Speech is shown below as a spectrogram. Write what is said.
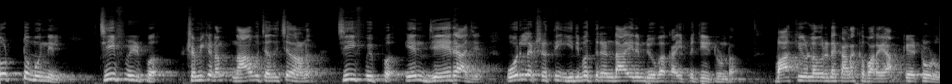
തൊട്ടു മുന്നിൽ ചീഫ് വിപ്പ് ക്ഷമിക്കണം നാവ് ചതിച്ചതാണ് ചീഫ് വിപ്പ് എൻ ജയരാജ് ഒരു ലക്ഷത്തി ഇരുപത്തിരണ്ടായിരം രൂപ കൈപ്പറ്റിയിട്ടുണ്ട്. ബാക്കിയുള്ളവരുടെ കണക്ക് പറയാം കേട്ടോളൂ.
